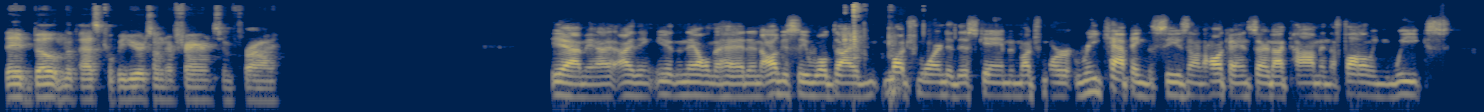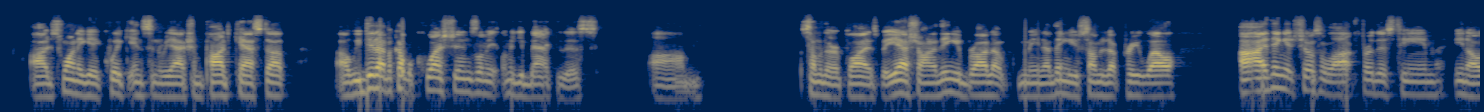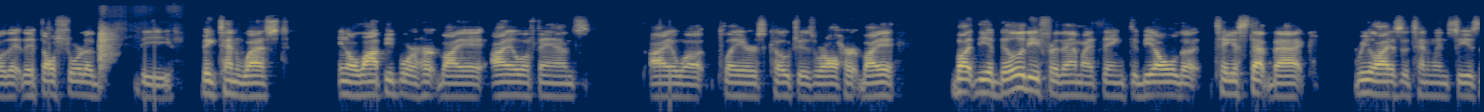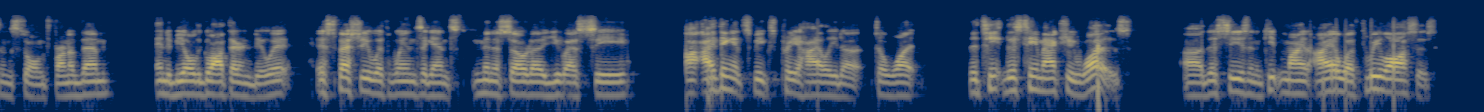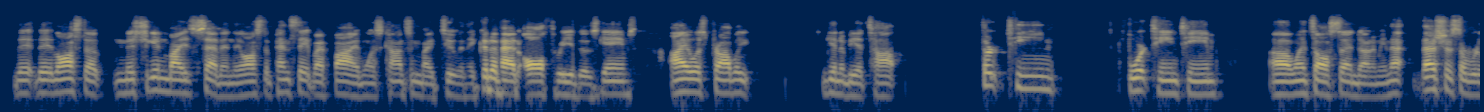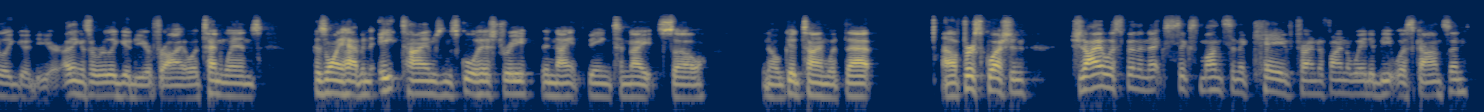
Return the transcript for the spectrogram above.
they've built in the past couple years under Ferentz and Fry. Yeah, I mean, I, I think you hit the nail on the head. And obviously, we'll dive much more into this game and much more recapping the season on HawkeyeInsider.com in the following weeks. I uh, just want to get a quick instant reaction podcast up. Uh, we did have a couple questions. Let me let me get back to this. Um, some of the replies, but yeah, Sean, I think you brought up. I mean, I think you summed it up pretty well. I, I think it shows a lot for this team. You know, they, they fell short of the Big Ten West you know, a lot of people were hurt by it. Iowa fans, Iowa players, coaches were all hurt by it. But the ability for them, I think, to be able to take a step back, realize the 10 win season is still in front of them, and to be able to go out there and do it, especially with wins against Minnesota, USC, I, I think it speaks pretty highly to to what the team this team actually was uh, this season. Keep in mind, Iowa three losses, they, they lost to Michigan by seven. They lost to Penn State by five, Wisconsin by two, and they could have had all three of those games. Iowa's probably going to be a top 13, 14 team uh, when it's all said and done. I mean, that that's just a really good year. I think it's a really good year for Iowa. 10 wins has only happened eight times in school history, the ninth being tonight. So, you know, good time with that. Uh, first question Should Iowa spend the next six months in a cave trying to find a way to beat Wisconsin?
